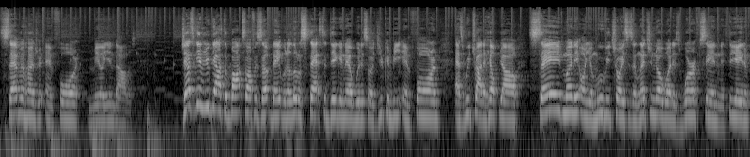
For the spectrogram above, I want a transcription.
$704 million. Just giving you guys the box office update with a little stats to dig in there with it so that you can be informed as we try to help y'all save money on your movie choices and let you know what is worth seeing in the theater.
